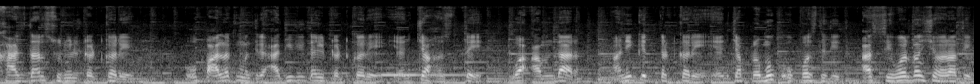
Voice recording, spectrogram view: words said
खासदार सुनील तटकरे व पालकमंत्री आदितीताई तटकरे यांच्या हस्ते व आमदार अनिकेत तटकरे यांच्या प्रमुख उपस्थितीत आज श्रीवर्धन शहरातील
